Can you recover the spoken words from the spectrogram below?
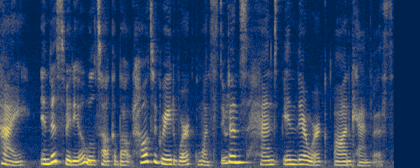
Hi, in this video we'll talk about how to grade work once students hand in their work on Canvas.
